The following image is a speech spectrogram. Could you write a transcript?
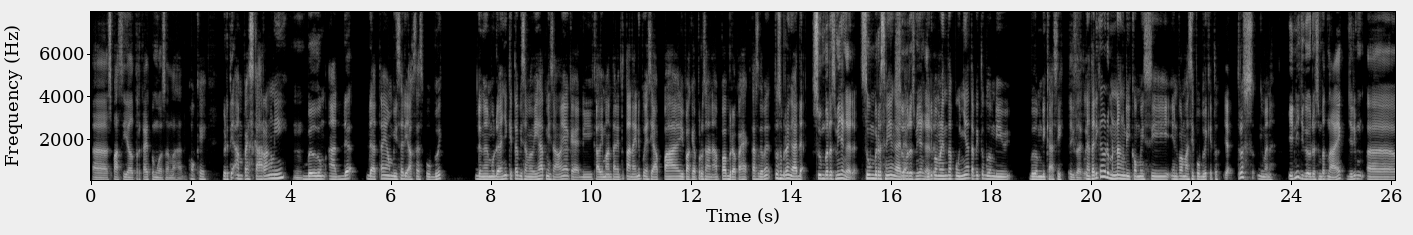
eh, spasial terkait penguasaan lahan. Oke. Berarti sampai sekarang nih Hmm. belum ada data yang bisa diakses publik dengan mudahnya kita bisa melihat misalnya kayak di Kalimantan itu tanah ini punya siapa, dipakai perusahaan apa, berapa hektar segala. Itu sebenarnya nggak ada. Sumber resminya nggak ada. Sumber resminya nggak ada. Sumber resminya nggak Jadi ada. pemerintah punya tapi itu belum di belum dikasih. Exactly. Nah tadi kan udah menang di Komisi Informasi Publik itu. Ya. Terus gimana? Ini juga udah sempat naik. Jadi eh,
